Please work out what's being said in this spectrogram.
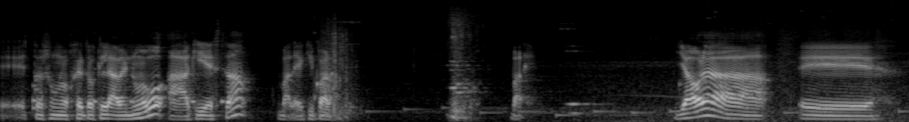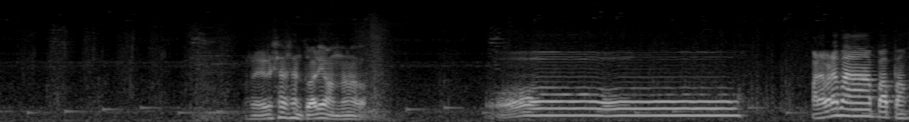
Eh, Esto es un objeto clave nuevo. Aquí está. Vale, equipar. Vale. Y ahora... Eh... Regresa al santuario abandonado. Oh... Para, para, pa, pa,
